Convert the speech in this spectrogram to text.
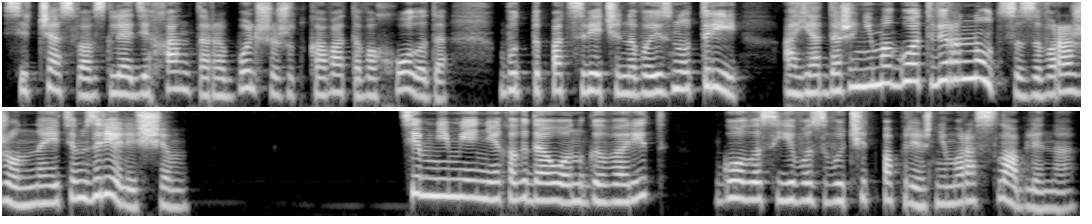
Сейчас во взгляде Хантера больше жутковатого холода, будто подсвеченного изнутри, а я даже не могу отвернуться, завороженная этим зрелищем. Тем не менее, когда он говорит, голос его звучит по-прежнему расслабленно.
